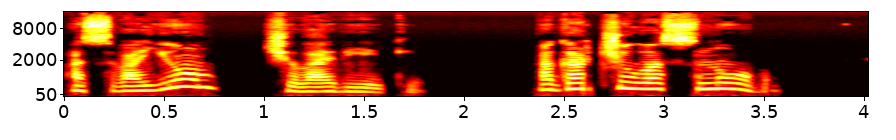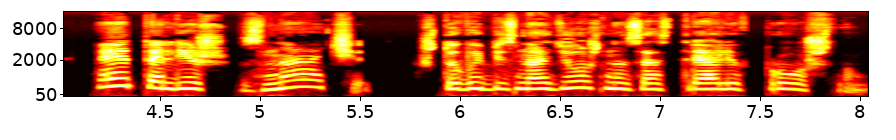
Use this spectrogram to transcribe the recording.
о своем человеке, огорчу вас снова. Это лишь значит, что вы безнадежно застряли в прошлом.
